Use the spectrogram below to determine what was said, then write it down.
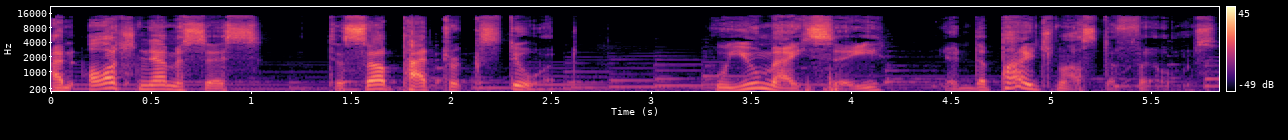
an arch nemesis to Sir Patrick Stewart, who you may see in the Pagemaster films.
